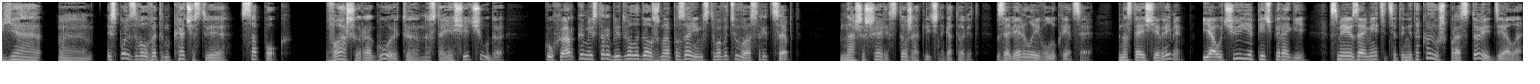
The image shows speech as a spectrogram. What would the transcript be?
«Я... Э, использовал в этом качестве сапог. Ваше рагу — это настоящее чудо. Кухарка мистера Бидвелла должна позаимствовать у вас рецепт. «Наша Шерис тоже отлично готовит», — заверила его Лукреция. «В настоящее время я учу ее печь пироги. Смею заметить, это не такое уж простое дело.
